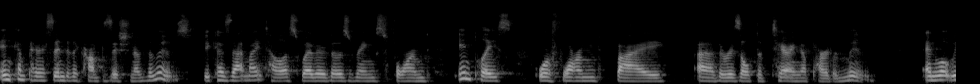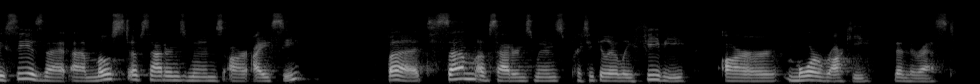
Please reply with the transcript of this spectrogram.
in comparison to the composition of the moons, because that might tell us whether those rings formed in place or formed by uh, the result of tearing apart a moon. And what we see is that uh, most of Saturn's moons are icy, but some of Saturn's moons, particularly Phoebe, are more rocky than the rest.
